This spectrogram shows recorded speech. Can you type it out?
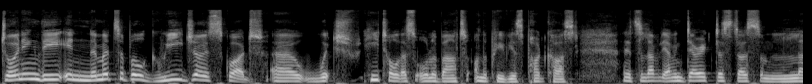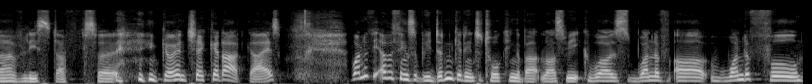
joining the inimitable Gwijo squad, uh, which he told us all about on the previous podcast. It's lovely. I mean, Derek just does some lovely stuff. So go and check it out, guys. One of the other things that we didn't get into talking about last week was one of our wonderful,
